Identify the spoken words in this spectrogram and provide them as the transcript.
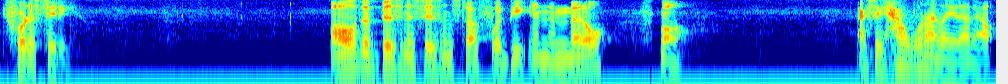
for the city. All the businesses and stuff would be in the middle. Well, actually, how would I lay that out?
